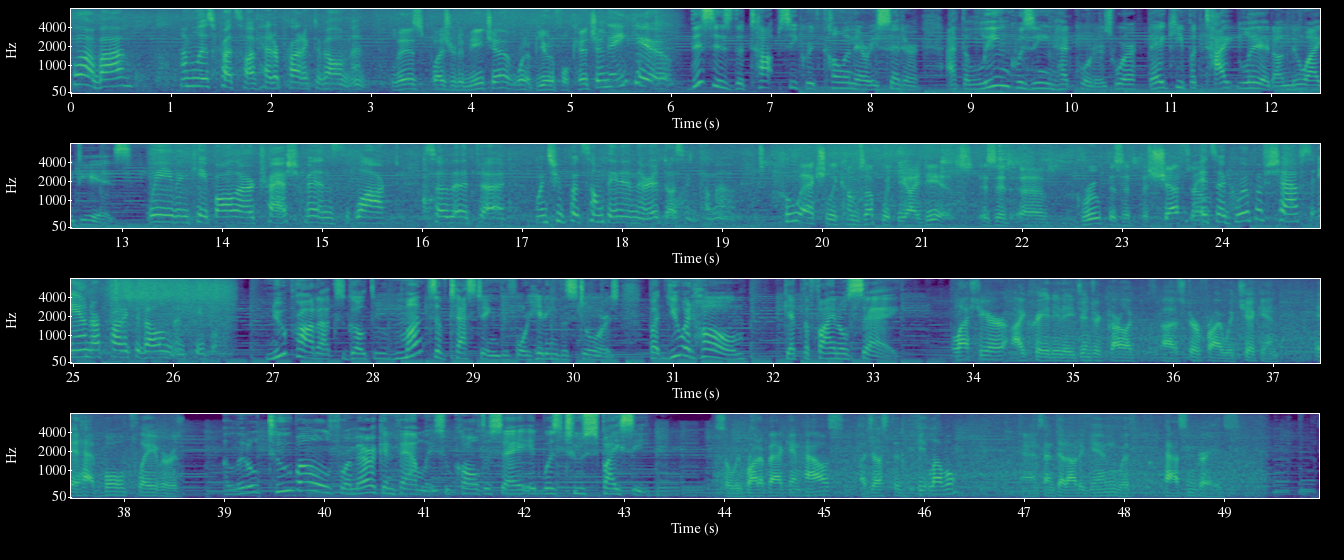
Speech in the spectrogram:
Hello, Bob. I'm Liz Pretzloff, head of product development. Liz, pleasure to meet you. What a beautiful kitchen. Thank you. This is the top secret culinary center at the Lean Cuisine headquarters, where they keep a tight lid on new ideas. We even keep all our trash bins locked so that uh, once you put something in there, it doesn't come out. Who actually comes up with the ideas? Is it a group? Is it the chef? It's a group of chefs and our product development people. New products go through months of testing before hitting the stores, but you at home get the final say. Last year, I created a ginger garlic uh, stir fry with chicken. It had bold flavors. A little too bold for American families who called to say it was too spicy. So we brought it back in-house, adjusted the heat level, and sent it out again with passing grades.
